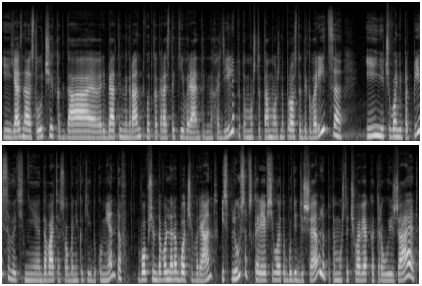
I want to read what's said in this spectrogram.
И я знаю случаи, когда ребята-иммигранты вот как раз такие варианты находили, потому что там можно просто договориться и ничего не подписывать, не давать особо никаких документов. В общем, довольно рабочий вариант. Из плюсов, скорее всего, это будет дешевле, потому что человек, который уезжает,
